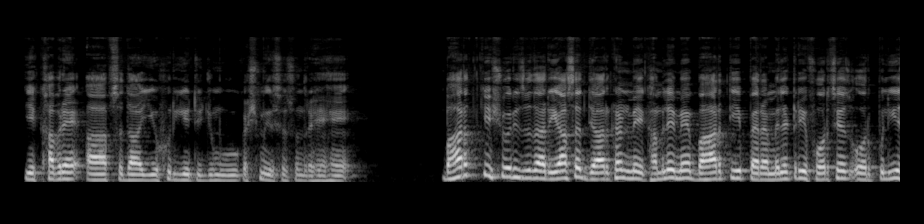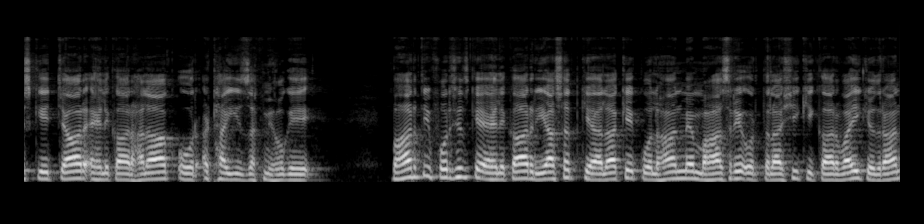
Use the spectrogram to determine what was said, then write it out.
یہ خبریں آپ صدا حریت جموں کشمیر سے سن رہے ہیں۔ بھارت کی شوری زدہ ریاست جھارکھنڈ میں ایک حملے میں بھارتی پیراملٹری فورسز اور پولیس کے چار اہلکار ہلاک اور اٹھائیس زخمی ہو گئے۔ بھارتی فورسز کے اہلکار ریاست کے علاقے کولہان میں محاصرے اور تلاشی کی کارروائی کے دوران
